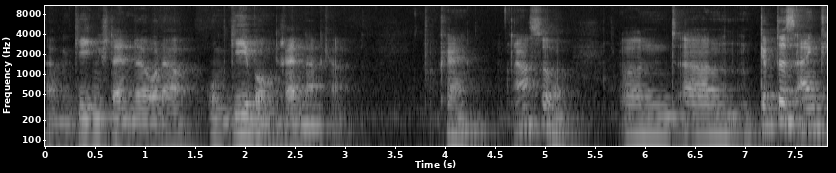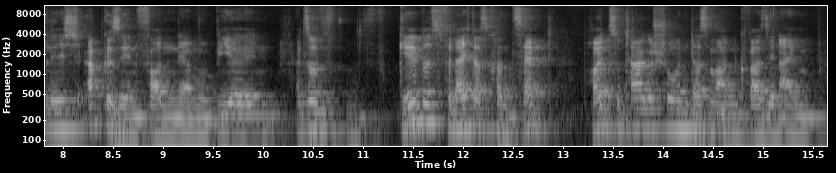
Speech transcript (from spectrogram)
ähm, Gegenstände oder Umgebung rendern kann. Okay. Ach so. Und ähm, gibt es eigentlich, abgesehen von der mobilen, also gäbe es vielleicht das Konzept, heutzutage schon, dass man quasi in einem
